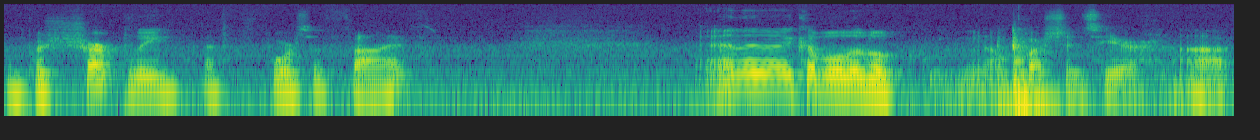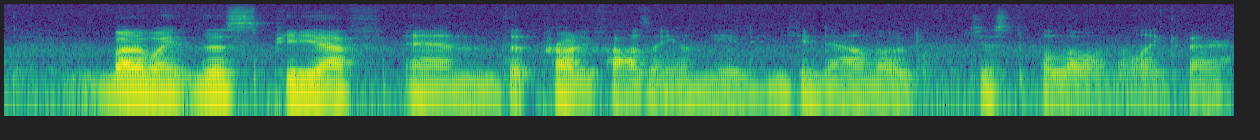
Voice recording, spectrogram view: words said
and push sharply at force of 5. And then a couple little you know questions here. Uh, by the way, this PDF and the project files that you'll need, you can download just below on the link there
